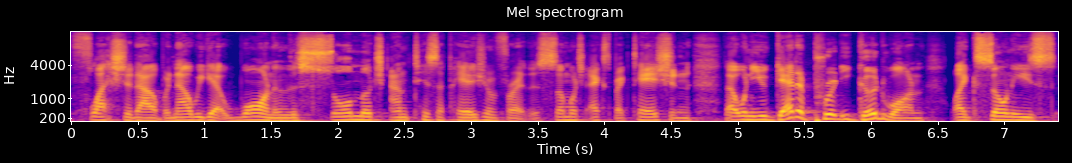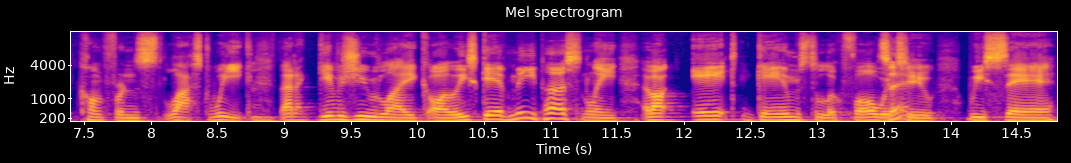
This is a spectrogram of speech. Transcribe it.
fleshed it out. But now we get one, and there's so much anticipation for it. There's so much expectation that when you get a pretty good one, like Sony's conference last week, mm. that it gives you like, or at least gave me personally, about eight games to look forward Same. to. We say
